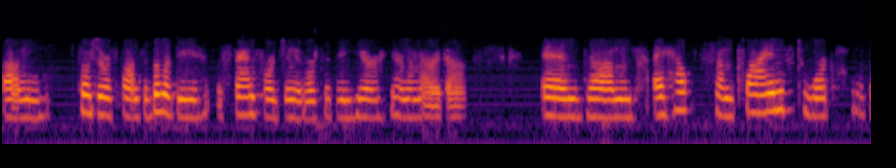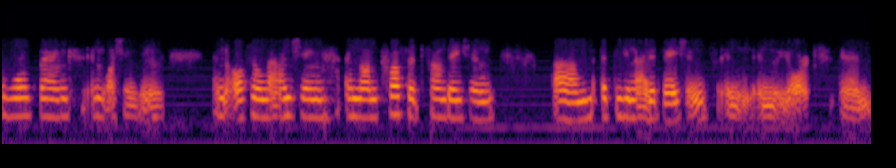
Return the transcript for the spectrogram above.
um, social responsibility, at Stanford University here here in America, and um, I helped some clients to work with the World Bank in Washington, and also launching a nonprofit foundation um, at the United Nations in, in New York. And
